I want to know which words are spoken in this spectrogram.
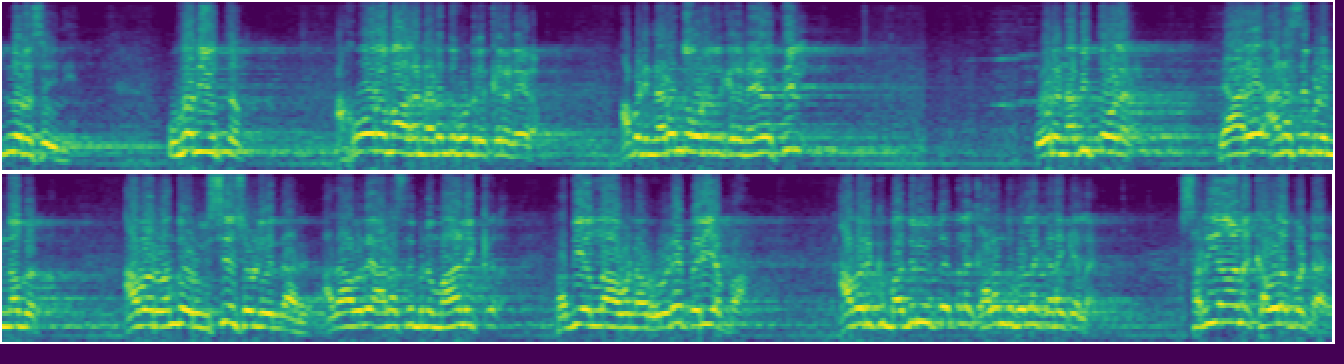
இன்னொரு செய்தி. உகதி யுத்தம் அகோரமாக நடந்து கொண்டிருக்கிற நேரம். அப்படி நடந்து கொண்டிருக்கிற நேரத்தில் ஒரு நபித்தோழர் யாரு? அனசிபின் நபர் அவர் வந்து ஒரு விஷயம் சொல்லியிருந்தார். அதாவது அனசிபின் மாலிக் ரதியல்லாஹன் அவர்களுடைய பெரியப்பா. அவருக்கு பதில் யுத்தத்தில் கலந்து கொள்ள கிடைக்கல. சரியான கவலைப்பட்டார்.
